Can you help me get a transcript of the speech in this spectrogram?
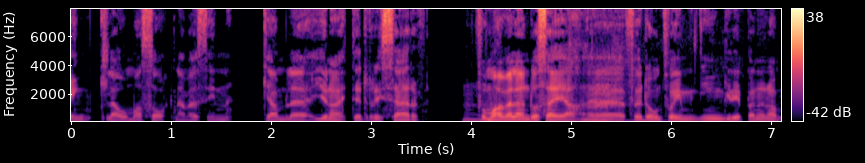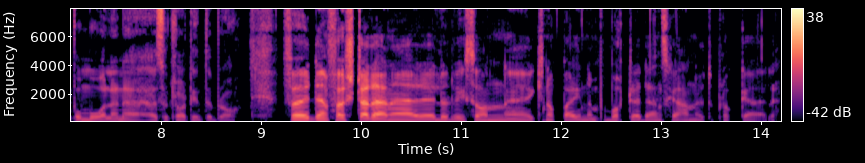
enkla och man saknar väl sin gamla United-reserv. Får man väl ändå säga. Mm. Eh, för de två in- ingripandena på målen är, såklart inte bra. För den första där när Ludvigsson eh, knoppar in den på bortre, den ska han ut och plocka eller?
